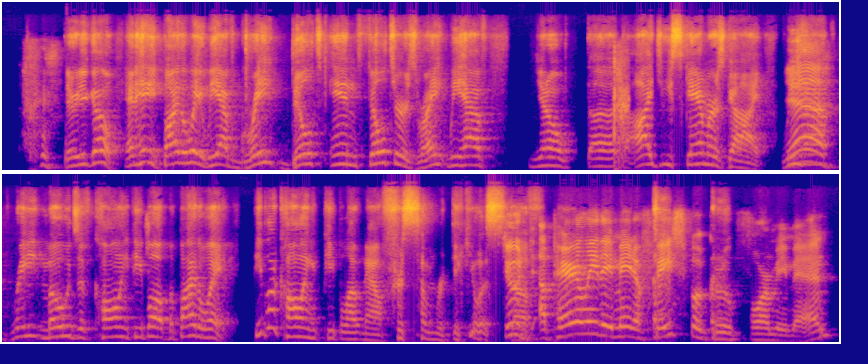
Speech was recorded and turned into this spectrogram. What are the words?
there you go. And hey, by the way, we have great built-in filters, right? We have you know, uh, IG scammers guy. We yeah. have great modes of calling people out. But by the way, people are calling people out now for some ridiculous dude, stuff. apparently they made a Facebook group for me, man.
